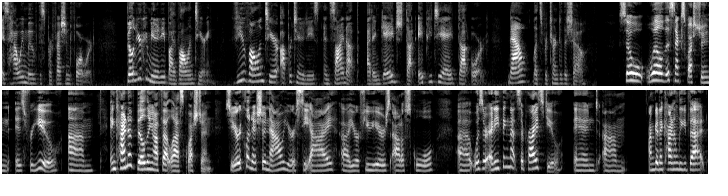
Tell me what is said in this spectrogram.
is how we move this profession forward. Build your community by volunteering. View volunteer opportunities and sign up at engage.apta.org. Now, let's return to the show. So, Will, this next question is for you. Um, and kind of building off that last question. So, you're a clinician now, you're a CI, uh, you're a few years out of school. Uh, was there anything that surprised you? And um, I'm going to kind of leave that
